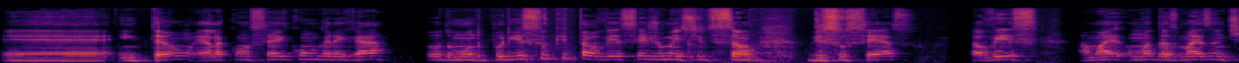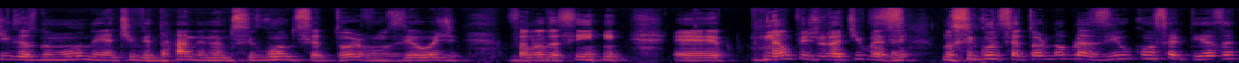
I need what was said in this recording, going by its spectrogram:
É, então, ela consegue congregar todo mundo. Por isso que talvez seja uma instituição de sucesso, talvez mais, uma das mais antigas do mundo em atividade, né, no segundo setor, vamos dizer hoje, falando assim, é, não pejorativo, mas Sim. no segundo setor no Brasil, com certeza,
